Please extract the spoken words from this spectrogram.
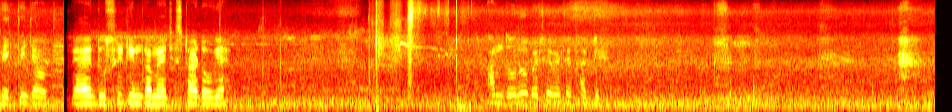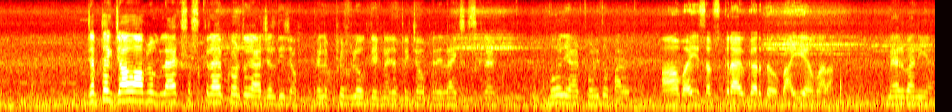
देखते हैं क्या होता है। यार, दूसरी टीम का मैच स्टार्ट हो गया। हम दोनों बैठे बैठे थक गए। जब तक जाओ आप लोग लाइक सब्सक्राइब कर दो यार जल्दी जाओ। पहले फिर व्लॉग देखना जब तक जाओ पहले लाइक सब्सक्राइब कर। बोल यार थोड़ी तो पारत हाँ भाई सब्सक्राइब कर दो भाई है हमारा। मेहरबानी यार।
